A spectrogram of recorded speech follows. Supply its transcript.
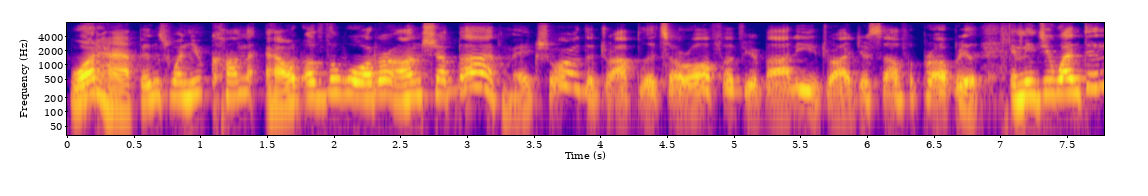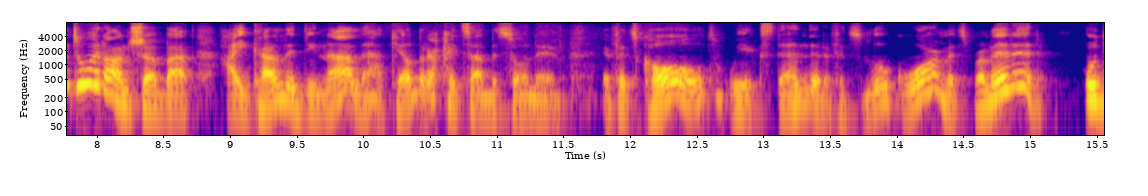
what happens when you come out of the water on Shabbat. Make sure the droplets are off of your body, you dried yourself appropriately. It means you went into it on Shabbat. If it's cold, we extend it. If it's lukewarm, it's permitted. That's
